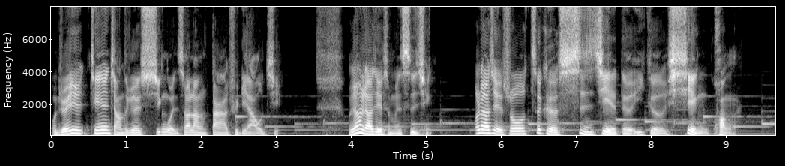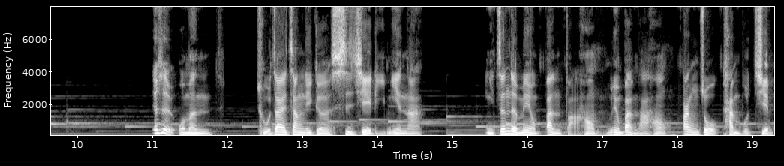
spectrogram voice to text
我觉得今天讲这个新闻是要让大家去了解，我要了解什么事情？我了解说这个世界的一个现况。就是我们处在这样的一个世界里面呢，你真的没有办法哈，没有办法哈，当做看不见。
